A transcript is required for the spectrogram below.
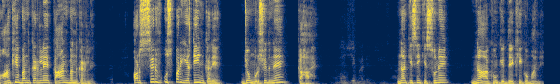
आँखें बंद कर ले, कान बंद कर ले, और सिर्फ़ उस पर यकीन करे जो मुर्शिद ने कहा है। न किसी की सुने, न आँखों की देखी को माने।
